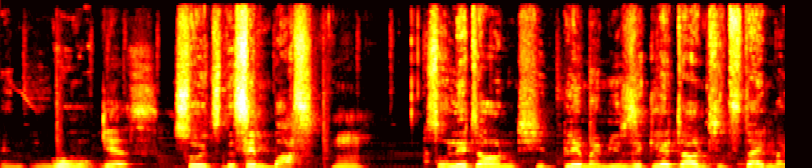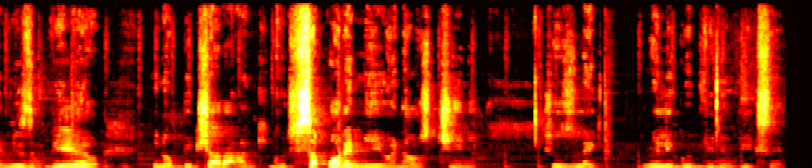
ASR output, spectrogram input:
in, in Ngumo. Yes. So it's the same bus. So later on, she'd play my music. Later on, she'd start my music video. Yeah. You know, big out Anki Gucci She supported me when I was chini. She was like really good video vixen.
